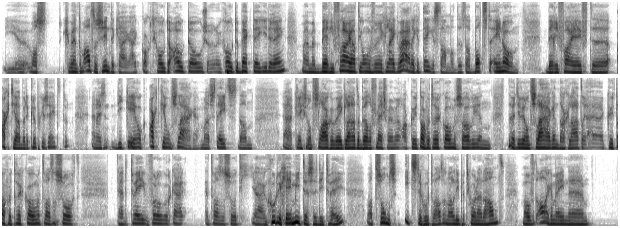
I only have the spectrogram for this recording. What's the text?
Die eh, was gewend om altijd zin te krijgen. Hij kocht grote auto's, een grote bek tegen iedereen. Maar met Barry Fry had hij ongeveer een gelijkwaardige tegenstander. Dus dat botste enorm. Barry Fry heeft eh, acht jaar bij de club gezeten toen. En hij is die keer ook acht keer ontslagen. Maar steeds dan ja, kreeg ze ontslagen. Een week later belde Flash bij me. Ah, kun je toch weer terugkomen? Sorry. En dan werd hij weer ontslagen. Een dag later "Ah, kun je toch weer terugkomen. Het was een soort... Ja, de twee volgen elkaar. Het was een soort ja, een goede chemie tussen die twee. Wat soms iets te goed was. En dan liep het gewoon naar de hand. Maar over het algemeen eh,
